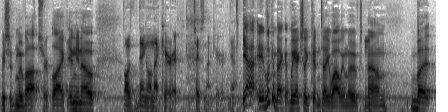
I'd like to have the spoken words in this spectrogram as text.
we should move up. Sure. Like, and you know. Always dangling that carrot, chasing that carrot. Yeah. Yeah, it, looking back, at we actually couldn't tell you why we moved. Um, but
